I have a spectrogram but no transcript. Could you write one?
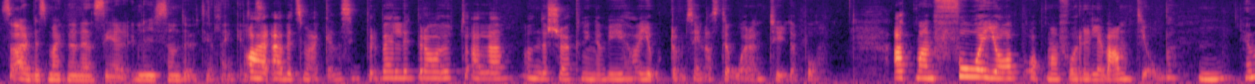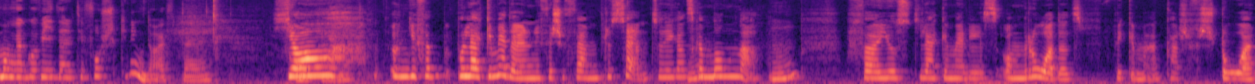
Så arbetsmarknaden ser lysande ut helt enkelt. Och arbetsmarknaden ser väldigt bra ut. Alla undersökningar vi har gjort de senaste åren tyder på att man får jobb och man får relevant jobb. Mm. Hur många går vidare till forskning då efter Ja, ungefär, på läkemedel är det ungefär 25 procent, så det är ganska många. Mm. För just läkemedelsområdet, vilket man kanske förstår,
